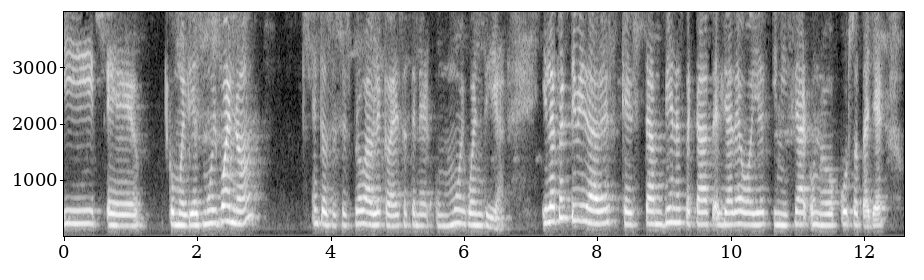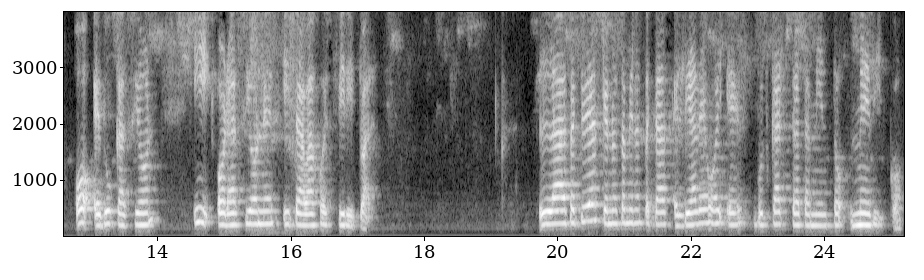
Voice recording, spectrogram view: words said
Y eh, como el día es muy bueno, entonces es probable que vayas a tener un muy buen día. Y las actividades que están bien aspectadas el día de hoy es iniciar un nuevo curso, taller o educación y oraciones y trabajo espiritual. Las actividades que no están bien aspectadas el día de hoy es buscar tratamiento médico.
